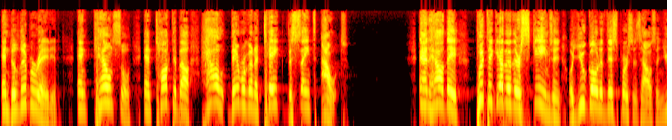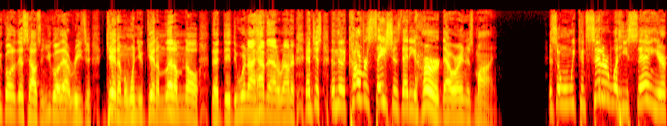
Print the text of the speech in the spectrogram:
and deliberated and counseled and talked about how they were going to take the saints out and how they put together their schemes and or oh, you go to this person's house and you go to this house and you go to that region. Get them and when you get them let them know that we're not having that around here. And just and the conversations that he heard that were in his mind. And so when we consider what he's saying here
